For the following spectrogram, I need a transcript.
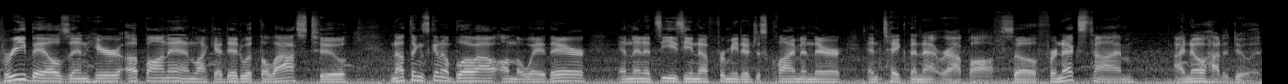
three bales in here up on end like I did with the last two, nothing's gonna blow out on the way there and then it's easy enough for me to just climb in there and take the net wrap off. So for next time, I know how to do it.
